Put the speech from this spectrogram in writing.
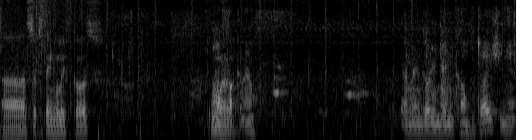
Uh, 16 left, guys. You Oh know, fucking hell. I haven't even got into any confrontation yet.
